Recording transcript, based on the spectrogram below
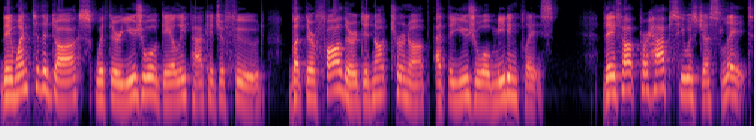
They went to the docks with their usual daily package of food, but their father did not turn up at the usual meeting place. They thought perhaps he was just late.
